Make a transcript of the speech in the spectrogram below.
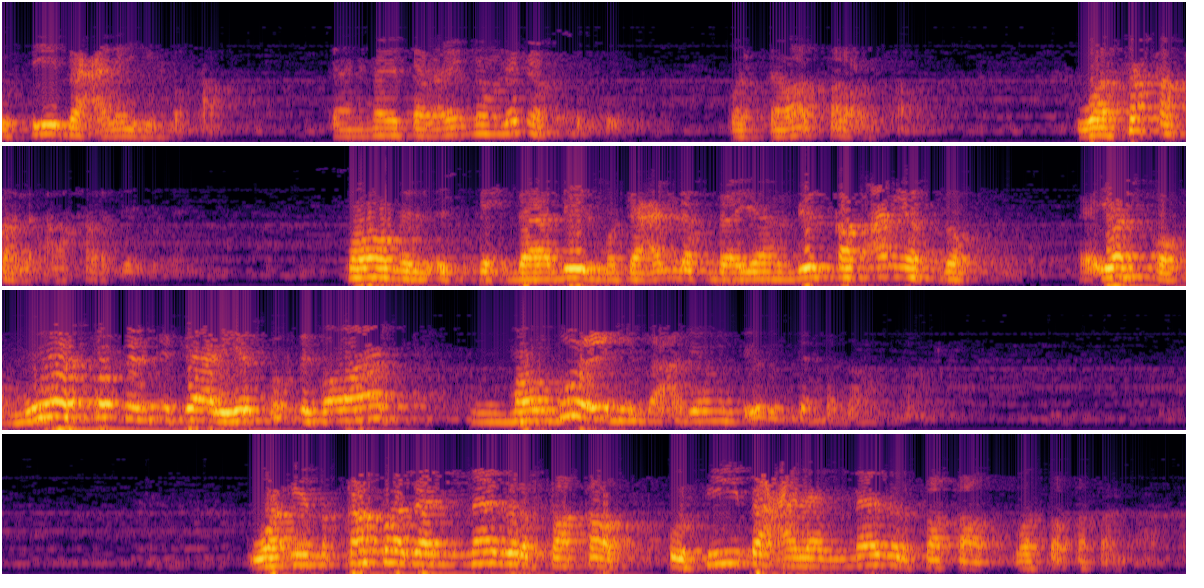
أثيب عليه فقط. يعني ما يتبع لم يقصده والثواب طلع الفقط وسقط الآخر جدا صوم الاستحبابي المتعلق بأيام البيض قطعا يسقط يسقط مو يسقط الامتثالي يسقط لفوات موضوعه بعد يوم البيض انتهى وإن قصد النذر فقط أثيب على النذر فقط وسقط الآخر.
